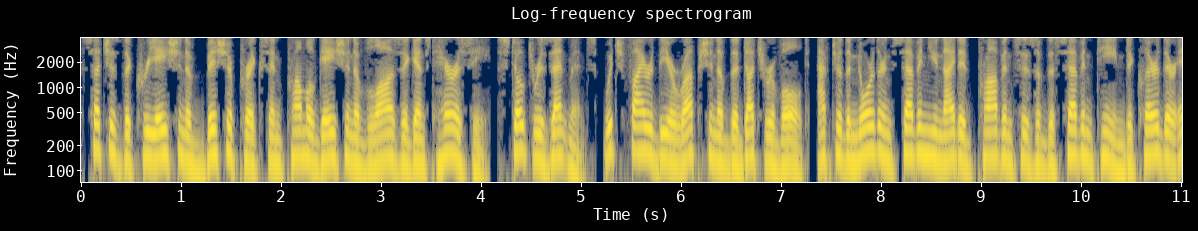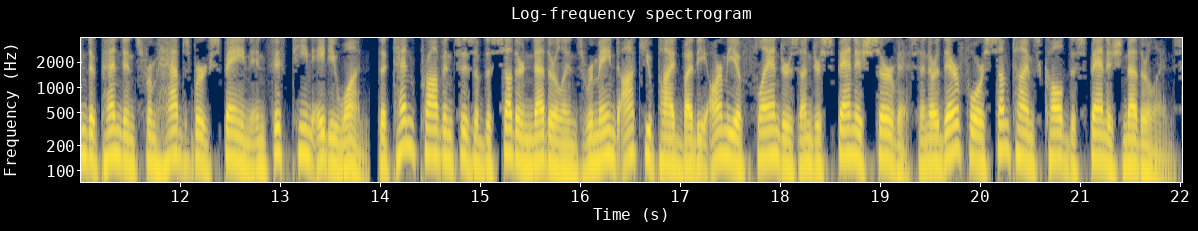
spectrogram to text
such as the creation of bishoprics and promulgation of laws against heresy, stoked resentments, which fired the eruption of the Dutch Revolt. After the northern seven united provinces of the Seventeen declared their independence from Habsburg Spain in 1581, the ten provinces of the southern Netherlands remained occupied by the Army of Flanders under Spanish service and are therefore sometimes called the Spanish Netherlands.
